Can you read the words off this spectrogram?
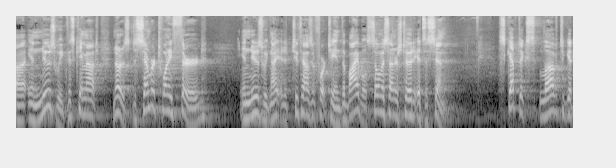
uh, in Newsweek. This came out, notice, December 23rd in Newsweek, 2014. The Bible, so misunderstood, it's a sin. Skeptics love to get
